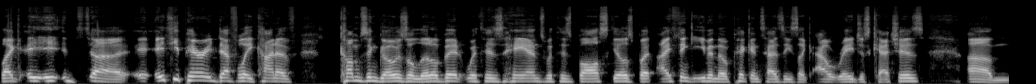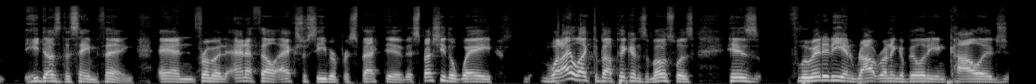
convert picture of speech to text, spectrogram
like it, uh, A.T. Perry definitely kind of comes and goes a little bit with his hands, with his ball skills. But I think even though Pickens has these like outrageous catches, um, he does the same thing. And from an NFL X receiver perspective, especially the way what I liked about Pickens the most was his fluidity and route running ability in college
